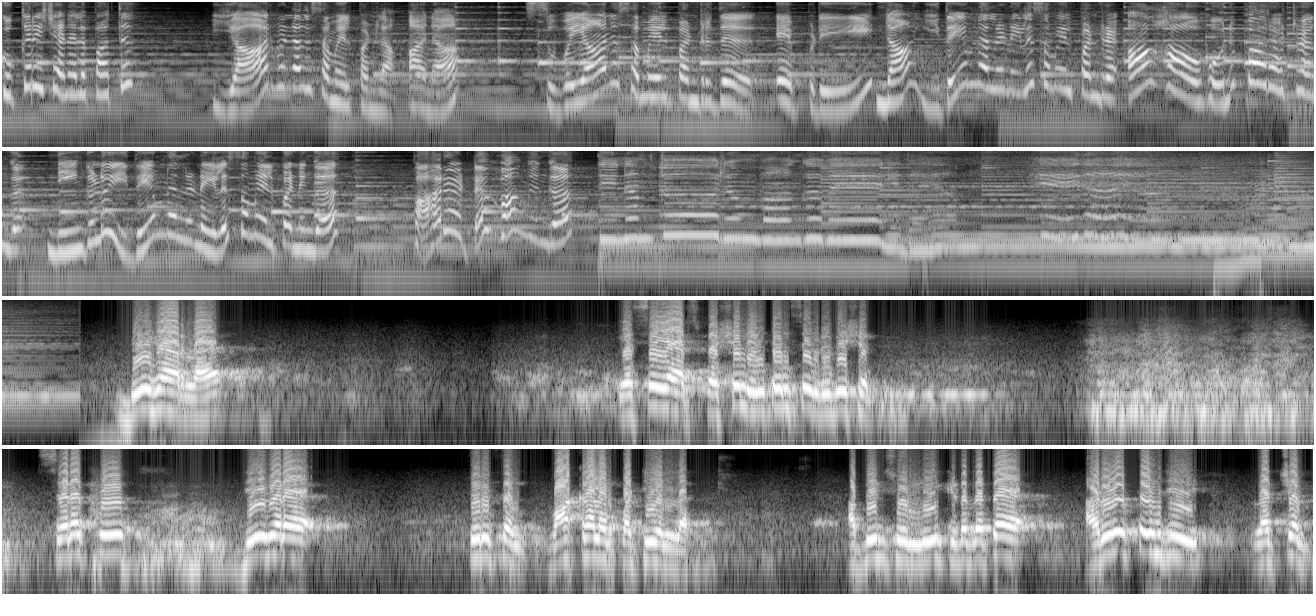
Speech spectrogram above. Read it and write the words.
Cookery சேனலை பார்த்து யார் வேணாலும் சமையல் பண்ணலாம். ஆனா சுவையான சமையல் பண்றது எப்படி? நான் இதயம் நல்லெண்ணெயில சமையல் பண்றேன். ஆஹா ஓஹோன்னு பாராட்டுறாங்க. நீங்களும் இதயம் நல்லெண்ணெயில சமையல் பண்ணுங்க. பாராட்ட வாங்குங்க. தினம் தோறும் வாங்குவே இதயம் இதயம். பீகார்ல எஸ்ஐஆர் ஸ்பெஷல் இன்டென்சிவ் ரிவிஷன் சிறப்பு தீவிர திருத்தம் வாக்காளர் பட்டியல்ல அப்படின்னு சொல்லி கிட்டத்தட்ட அறுபத்தஞ்சு லட்சம்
